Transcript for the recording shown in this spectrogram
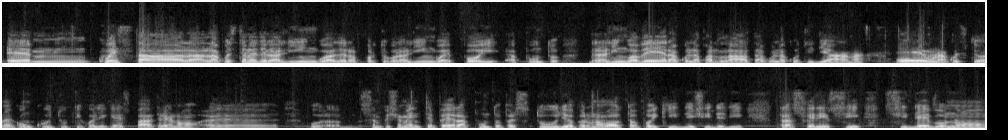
ehm, questa, la, la, questione della lingua, del rapporto con la lingua e poi appunto della lingua vera, quella parlata, quella quotidiana, è una questione con cui tutti quelli che espatriano eh, semplicemente per appunto per studio per una volta o poi chi decide di trasferirsi si devono,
